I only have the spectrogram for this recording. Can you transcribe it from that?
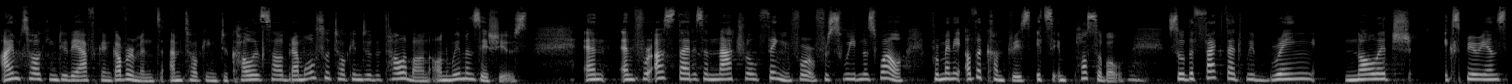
I'm talking to the Afghan government, I'm talking to Khalilzad, but I'm also talking to the Taliban on women's issues. And, and for us, that is a natural thing, for, for Sweden as well. For many other countries, it's impossible. Mm. So the fact that we bring knowledge, experience,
